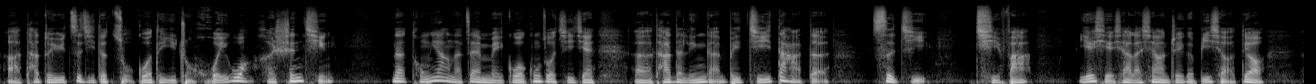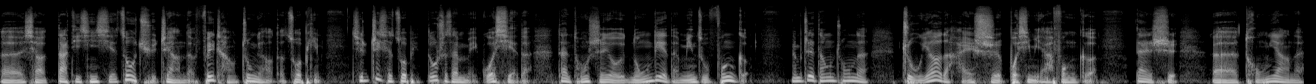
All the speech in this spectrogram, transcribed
啊他对于自己的祖国的一种回望和深情。那同样呢，在美国工作期间，呃，他的灵感被极大的刺激、启发，也写下了像这个 B 小调。呃，小大提琴协奏曲这样的非常重要的作品，其实这些作品都是在美国写的，但同时有浓烈的民族风格。那么这当中呢，主要的还是波西米亚风格，但是呃，同样呢，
